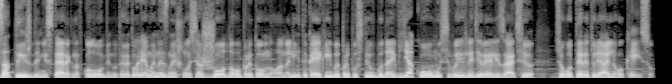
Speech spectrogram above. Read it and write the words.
За тиждень істерик навколо обміну територіями не знайшлося жодного притомного аналітика, який би припустив бодай в якомусь вигляді реалізацію цього територіального кейсу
